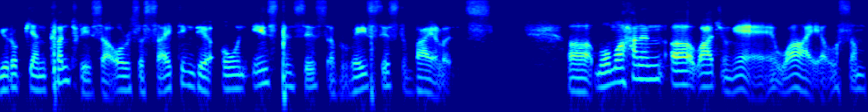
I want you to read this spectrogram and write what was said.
European countries are also citing their own instances of racist violence. 어, 뭐뭐 하는 어, 와중에 while some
